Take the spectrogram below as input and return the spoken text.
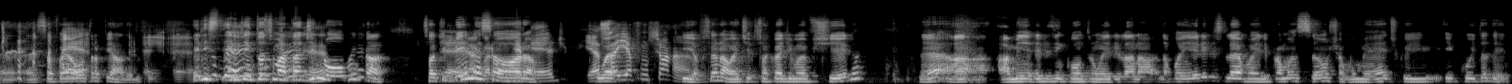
É, essa foi a É. outra piada. É, Ele, ele bem, tentou se matar bem, de é. novo em casa. Só que é, bem nessa hora. remédio, essa ia funcionar. Ia funcionar. o Ed- Só que o Ed Murphy chega, né? a- a- eles encontram ele lá na, na banheira, eles levam ele pra mansão, chamam o médico e, e cuida dele.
